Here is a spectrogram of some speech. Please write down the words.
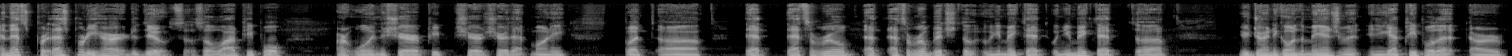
And that's pr- that's pretty hard to do. So so a lot of people aren't willing to share share share that money, but uh, that that's a real that, that's a real bitch though when you make that when you make that uh, you're trying to go into management and you got people that are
